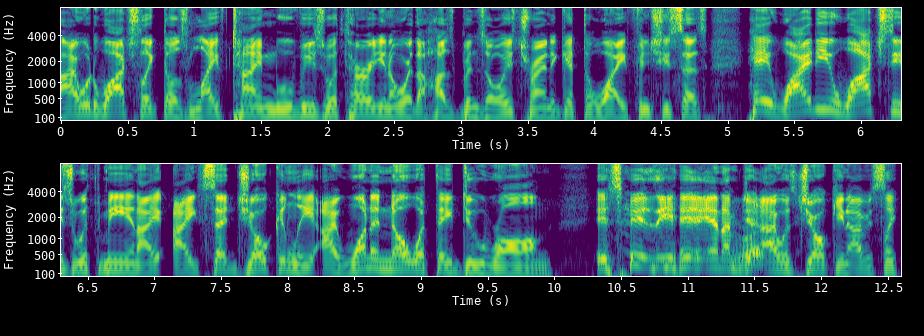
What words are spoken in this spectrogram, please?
I would watch like those Lifetime movies with her. You know, where the husband's always trying to get the wife, and she says, "Hey, why do you watch these with me?" And I, I said jokingly, "I want to know what they do wrong." Is and I'm I was joking, obviously,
